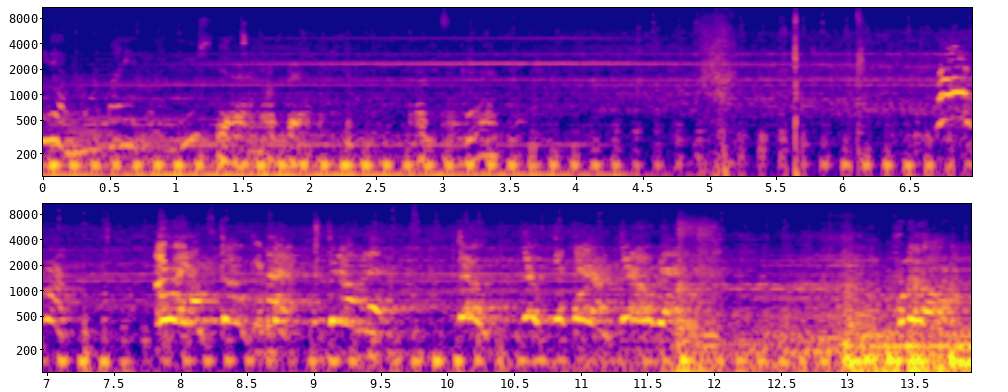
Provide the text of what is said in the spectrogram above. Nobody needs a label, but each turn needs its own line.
You have more money than you usually Yeah, I bet. That's good. Roger!
All right, let's go! Get down! Get over there! You! You! Get down! Get over there! Come on!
